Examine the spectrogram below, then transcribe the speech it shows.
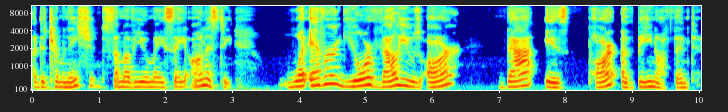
a determination, some of you may say honesty. Whatever your values are, that is part of being authentic.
